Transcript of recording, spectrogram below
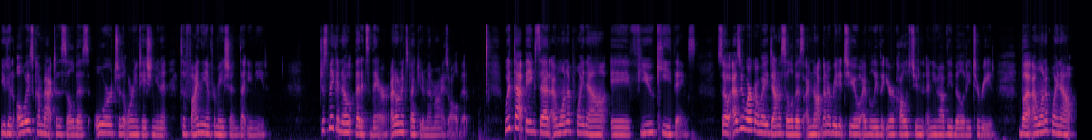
you can always come back to the syllabus or to the orientation unit to find the information that you need. Just make a note that it's there. I don't expect you to memorize all of it. With that being said, I want to point out a few key things. So as we work our way down a syllabus, I'm not going to read it to you. I believe that you're a college student and you have the ability to read. But I want to point out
